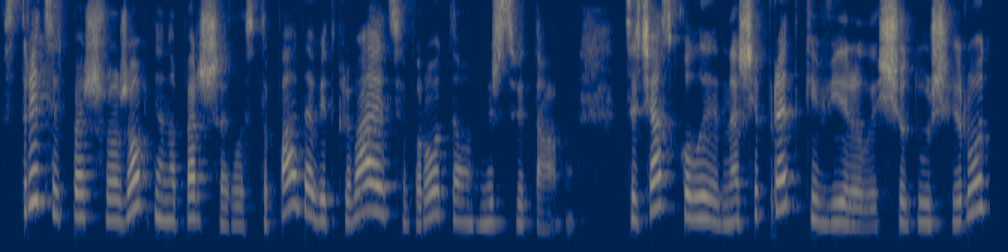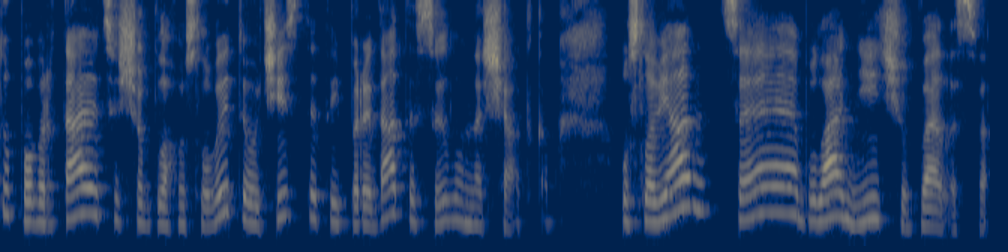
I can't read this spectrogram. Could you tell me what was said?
З 31 жовтня на 1 листопада відкриваються ворота між світами. Це час, коли наші предки вірили, що душі роду повертаються, щоб благословити, очистити і передати силу нащадкам. У слов'ян це була ніч Велеса,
